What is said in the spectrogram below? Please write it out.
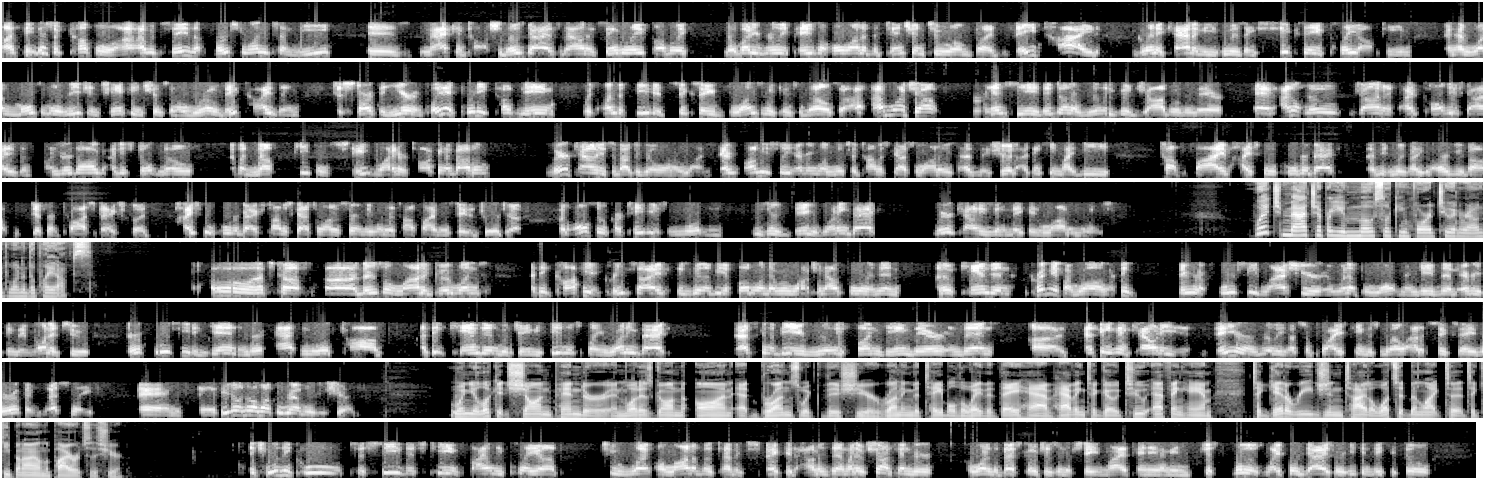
I think there's a couple. I would say the first one to me is McIntosh. Those guys down at Single A Public, nobody really pays a whole lot of attention to them, but they tied Glynn Academy, who is a 6A playoff team and had won multiple region championships in a row. They tied them to start the year and played a pretty tough game with undefeated 6A Brunswick as well. So I, I'd watch out for MCA. They've done a really good job over there and I don't know, John, if I'd call these guys an underdog. I just don't know if enough people statewide are talking about them. Ware County is about to go on a run. Obviously, everyone looks at Thomas Castellanos as they should. I think he might be top five high school quarterback. I mean, we can argue about different prospects, but high school quarterbacks. Thomas Castellano is certainly one of the top five in the state of Georgia, but also Cartavius Norton, who's their big running back. Ware County is going to make a lot of noise. Which matchup are you most looking forward to in round one of the playoffs? Oh, that's tough. Uh, there's a lot of good ones. I think Coffee at Creekside is going to be a fun one that we're watching out for. And then I know Camden, correct me if I'm wrong, I think they were a four seed last year and went up to Walton and gave them everything they wanted to. They're a four seed again, and they're at North Cobb. I think Camden with Jamie Felix playing running back, that's going to be a really fun game there. And then uh, Effingham County, they are really a surprise team as well out of 6A. They're up at Westlake. And if you don't know about the Rebels, you should. When you look at Sean Pender and what has gone on at Brunswick this year, running the table the way that they have, having to go to Effingham to get a region title, what's it been like to, to keep an eye on the Pirates this year? It's really cool to see this team finally play up to what a lot of us have expected out of them. I know Sean Pender one of the best coaches in the state, in my opinion. I mean, just one of those whiteboard guys where he can make you feel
